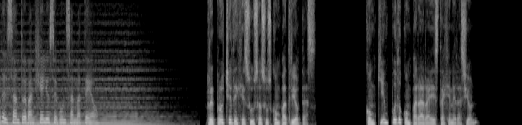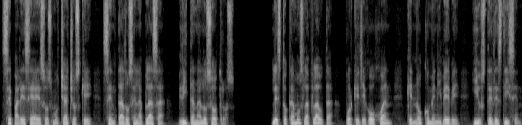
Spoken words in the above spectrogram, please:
del Santo Evangelio según San Mateo. Reproche de Jesús a sus compatriotas. ¿Con quién puedo comparar a esta generación? Se parece a esos muchachos que, sentados en la plaza, gritan a los otros. Les tocamos la flauta, porque llegó Juan, que no come ni bebe, y ustedes dicen,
